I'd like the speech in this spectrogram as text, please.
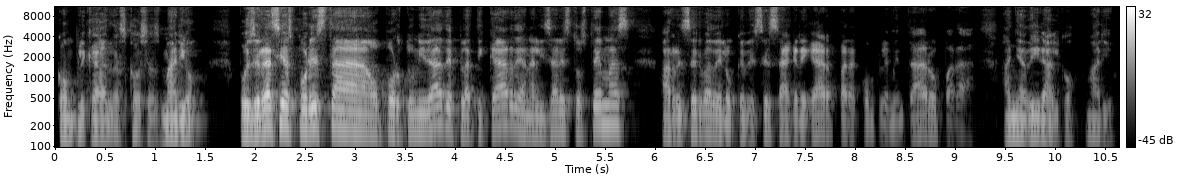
complicadas las cosas. Mario, pues gracias por esta oportunidad de platicar, de analizar estos temas, a reserva de lo que desees agregar para complementar o para añadir algo. Mario.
